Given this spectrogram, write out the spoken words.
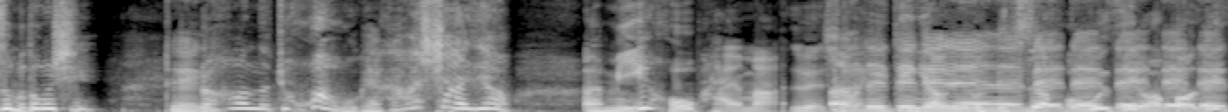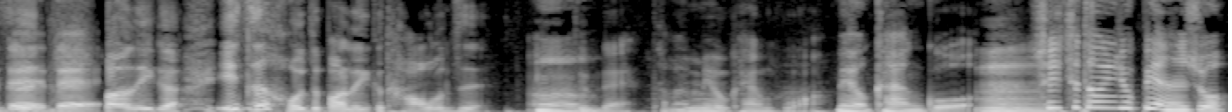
什么东西？对，然后呢就画火开，他吓一跳。呃，猕猴牌嘛，对不对？上面一定要有一只猴子，有抱着一只，抱着一个一只猴子，抱着一个桃子，嗯，对不对？他们没有看过，没有看过，嗯，所以这东西就变成说，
